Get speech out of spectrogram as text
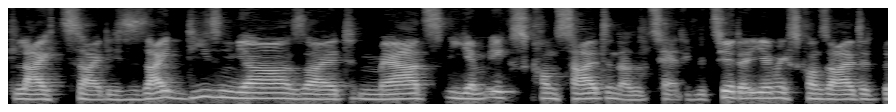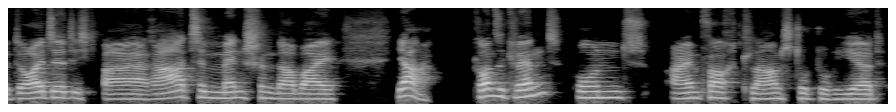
gleichzeitig. Seit diesem Jahr, seit März IMX Consultant, also zertifizierter IMX Consultant, bedeutet, ich berate Menschen dabei, ja, konsequent und einfach klar und strukturiert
